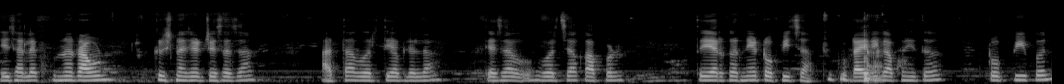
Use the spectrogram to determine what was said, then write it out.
हे झालं पूर्ण राऊंड कृष्णाच्या ड्रेसाचा आता वरती आपल्याला त्याचा वरचा कापड तयार करणे टोपीचा. डायरेक्ट आपण इथं टोपी पण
